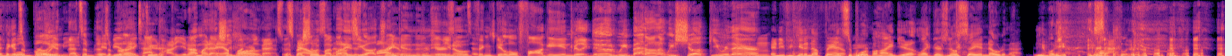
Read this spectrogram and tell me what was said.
I think it's a brilliant. That's a that's a brilliant like, dude. How do you not? I might actually borrow that, especially with my buddies you out drinking, and, and, you know to... things get a little foggy, and be like, dude, we bet on it, we mm-hmm. shook, you were there. Mm-hmm. And if you get enough fan yep. support behind you, like there's no saying no to that. exactly.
